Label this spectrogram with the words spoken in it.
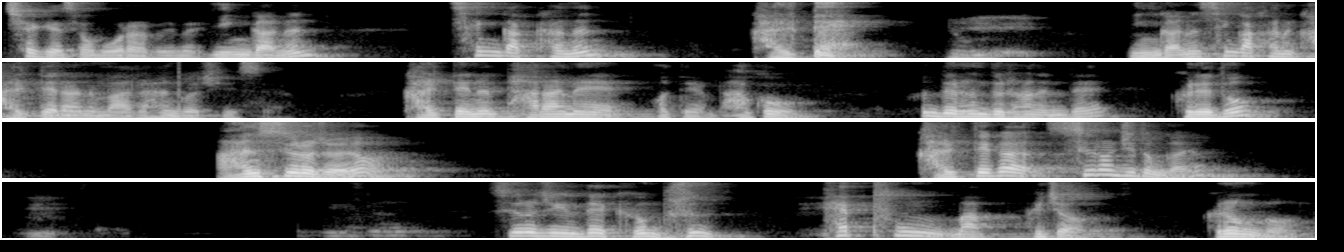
책에서 뭐라 그러냐면 인간은 생각하는 갈대. 인간은 생각하는 갈대라는 말을 한 것이 있어요. 갈대는 바람에 어때요? 마구 흔들흔들 하는데 그래도 안 쓰러져요. 갈대가 쓰러지던가요? 쓰러지는데 그건 무슨 태풍 막 그죠? 그런 거.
